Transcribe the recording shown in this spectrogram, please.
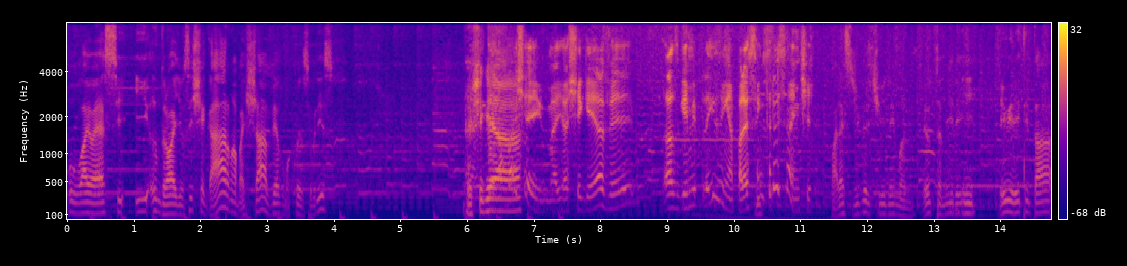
o iOS e Android. Vocês chegaram a baixar, ver alguma coisa sobre isso? Eu cheguei Ainda a. não baixei, mas já cheguei a ver as gameplayzinhas. Parece interessante. Parece divertido, hein, mano? Eu também irei. E, Eu irei tentar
